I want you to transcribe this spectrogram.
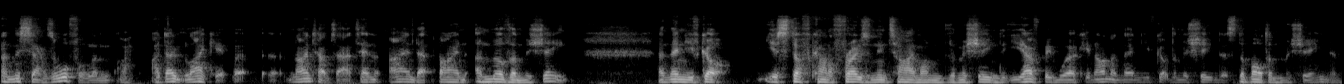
and this sounds awful, and I, I don't like it, but uh, nine times out of ten, I end up buying another machine. And then you've got your stuff kind of frozen in time on the machine that you have been working on, and then you've got the machine that's the modern machine, and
